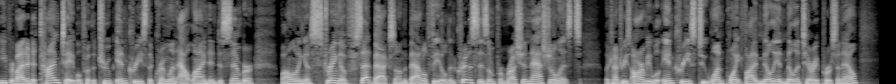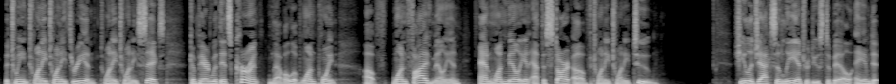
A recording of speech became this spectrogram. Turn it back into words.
he provided a timetable for the troop increase the Kremlin outlined in December following a string of setbacks on the battlefield and criticism from Russian nationalists. The country's army will increase to 1.5 million military personnel between 2023 and 2026, compared with its current level of 1.15 uh, million and 1 million at the start of 2022. Sheila Jackson Lee introduced a bill aimed at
